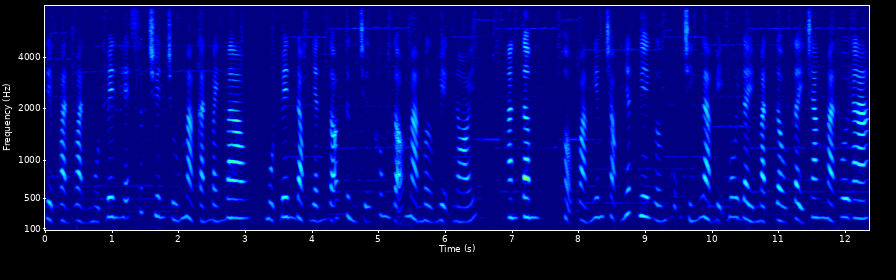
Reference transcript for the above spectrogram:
Diệp Oản Oản một bên hết sức chuyên chú mà cắn bánh bao, một bên đọc nhấn rõ từng chữ không rõ mà mở miệng nói: "An tâm, hậu quả nghiêm trọng nhất ghê gớm cũng chính là bị bôi đầy mặt dầu tẩy trang mà thôi a."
